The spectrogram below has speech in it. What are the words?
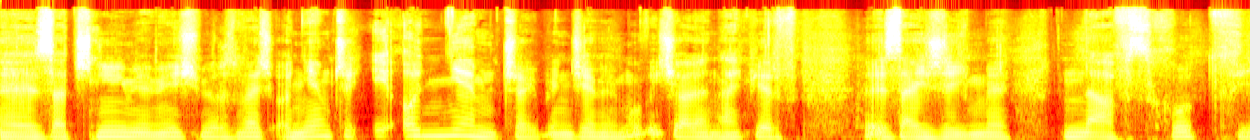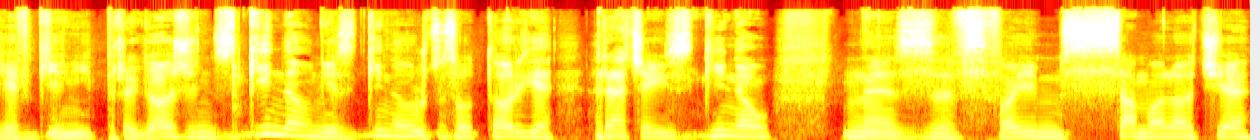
E, zacznijmy, mieliśmy rozmawiać o Niemczech i o Niemczech będziemy mówić, ale najpierw zajrzyjmy na wschód. Jewgeni Prygorzyn zginął, nie zginął, różne są teorie, raczej zginął w swoim samolocie.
